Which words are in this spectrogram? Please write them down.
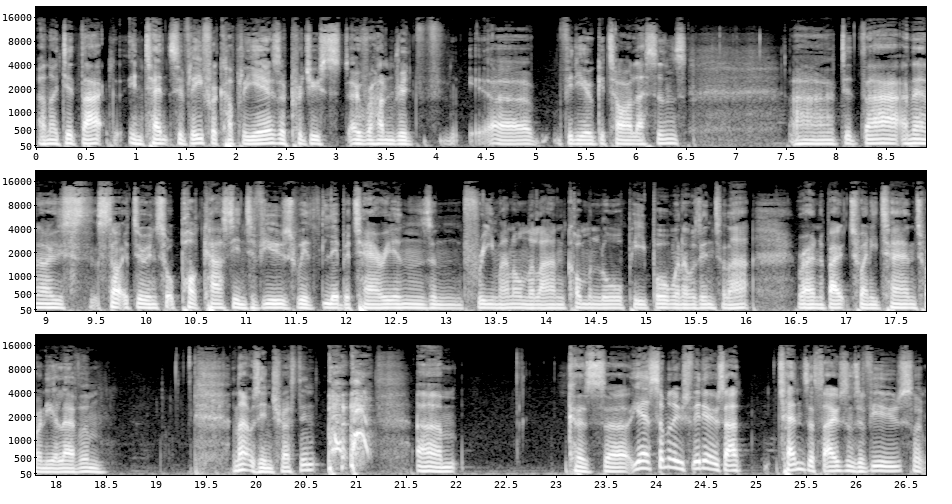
and I did that intensively for a couple of years. I produced over 100 uh, video guitar lessons. Uh, did that, and then I started doing sort of podcast interviews with libertarians and free man on the land, common law people when I was into that around about 2010, 2011. And that was interesting. um, because uh, yeah, some of those videos had tens of thousands of views, like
